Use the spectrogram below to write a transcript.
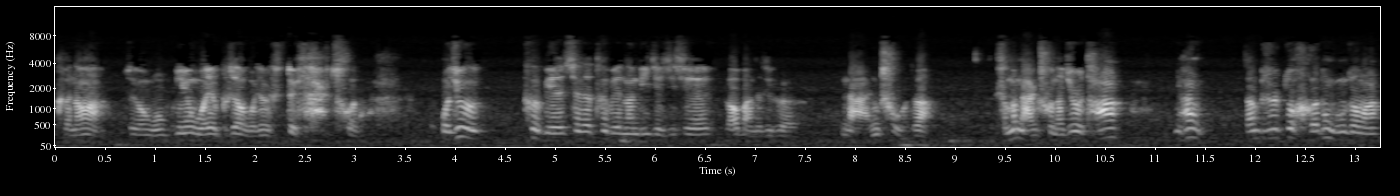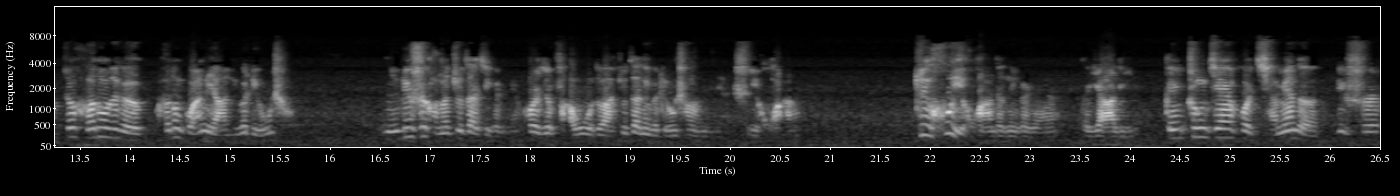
可能啊，这个我因为我也不知道我这是对的还是错的，我就特别现在特别能理解这些老板的这个难处，对吧？什么难处呢？就是他，你看，咱不是做合同工作吗？这个合同这个合同管理啊，有个流程，你律师可能就在这个里面，或者就法务，对吧？就在那个流程里面是一环。最后一环的那个人的压力，跟中间或前面的律师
